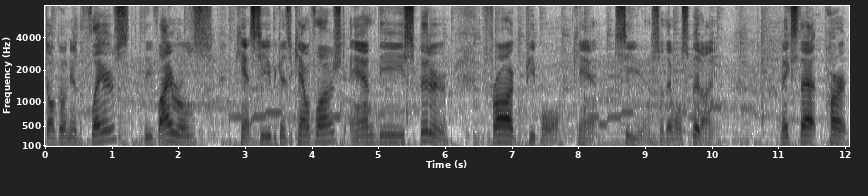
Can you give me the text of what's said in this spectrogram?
don't go near the flares. The virals can't see you because you're camouflaged. And the spitter frog people can't see you, so they won't spit on you. Makes that part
